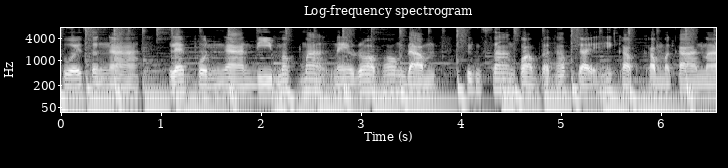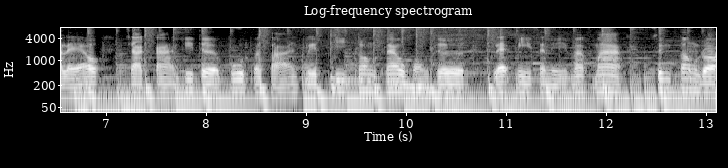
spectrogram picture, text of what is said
สวยสง่า และผลงานดีมากๆ ในรอบห้องดำซึ่งสร้างความประทับใจให้กับกรรมการมาแล้ว จากการที่เธอพูดภาษาอังกฤษที่คล่องแคล่วของเธอ และมีเสน่ห์มากๆ ซึ่งต้องรอ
